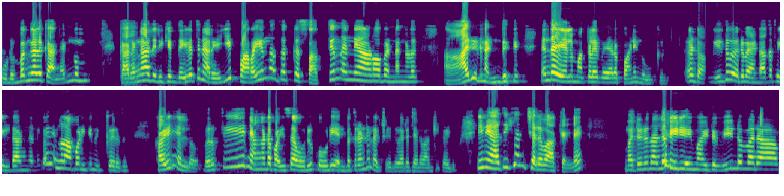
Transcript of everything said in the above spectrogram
കുടുംബങ്ങൾ കലങ്ങും കലങ്ങാതിരിക്കും? ദൈവത്തിനറിയാം ഈ പറയുന്നതൊക്കെ സത്യം തന്നെയാണോ പെണ്ണുങ്ങൾ ആര് കണ്ട്? എന്തായാലും മക്കളെ വേറെ പണി നോക്ക്. കേട്ടോ? ഇത് ഒരു വേണ്ടാത്ത ഫീൽഡാണെന്നുണ്ടെങ്കിൽ നിങ്ങൾ ആ പണിക്ക് നിൽക്കരുത്. കഴിഞ്ഞല്ലോ? വെറുതെ ഞങ്ങളുടെ പൈസ ഒരു കോടി എൺപത്തിരണ്ട് ലക്ഷം ഇതുവരെ ചെലവാക്കി കഴിഞ്ഞു. ഇനി അധികം ചെലവാക്കല്ലേ? മറ്റൊരു നല്ല വീഡിയോയുമായിട്ട് വീണ്ടും വരാം.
